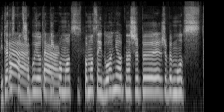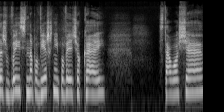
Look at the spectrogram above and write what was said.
I teraz Tak, potrzebują takiej tak. pomocy, pomocnej dłoni od nas, żeby, żeby móc też wyjść na powierzchnię i powiedzieć: OK, stało się,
